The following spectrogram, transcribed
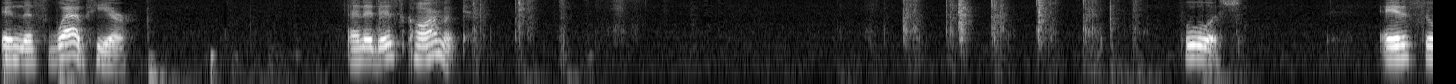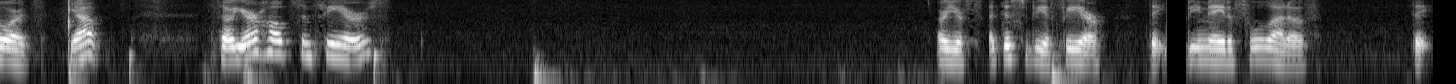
in this web here. And it is karmic. Foolish. Eight of Swords. Yep. So your hopes and fears or your uh, this would be a fear that you be made a fool out of that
